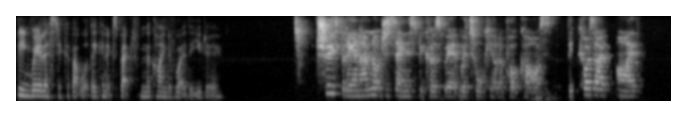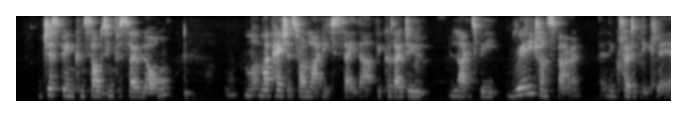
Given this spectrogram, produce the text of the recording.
being realistic about what they can expect from the kind of work that you do? truthfully, and I'm not just saying this because we're, we're talking on a podcast, because I've, I've just been consulting for so long, my, my patients are unlikely to say that because I do like to be really transparent and incredibly clear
